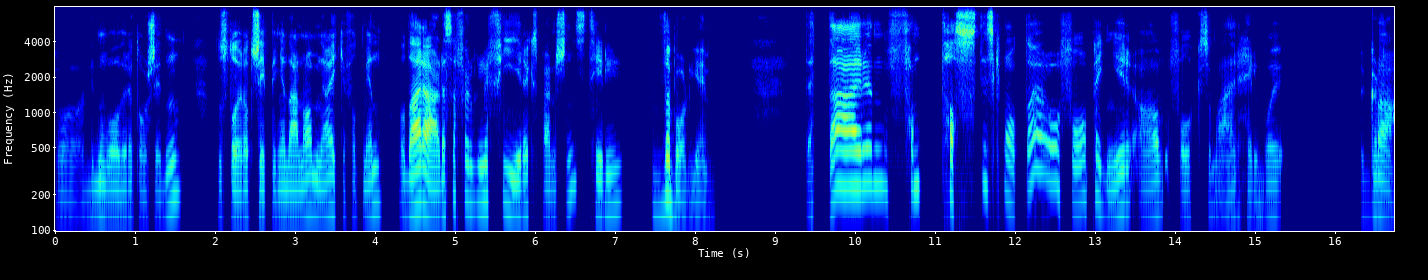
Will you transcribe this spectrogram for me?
for noe over et år siden. Det står at shippingen der nå, men jeg har ikke fått min. Og der er det selvfølgelig fire expansions til The Board Game. Dette er en fantastisk måte å få penger av folk som er Hellboy-glad.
